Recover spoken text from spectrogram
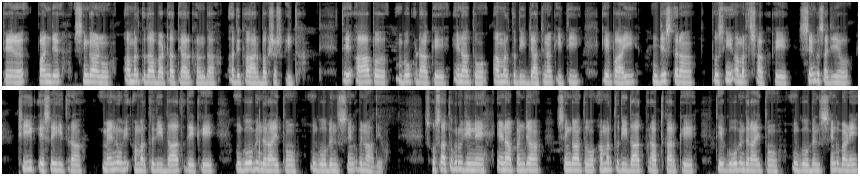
ਫਿਰ ਪੰਜ ਸਿੰਘਾਂ ਨੂੰ ਅੰਮ੍ਰਿਤ ਦਾ ਬਾਟਾ ਤਿਆਰ ਕਰਨ ਦਾ ਅਧਿਕਾਰ ਬਖਸ਼ਿਸ਼ ਕੀਤਾ। ਤੇ ਆਪ ਬੁੱਕ ਡਾ ਕੇ ਇਹਨਾਂ ਤੋਂ ਅੰਮ੍ਰਿਤ ਦੀ ਜਾਚਨਾ ਕੀਤੀ ਕਿ ਭਾਈ, ਜਿਸ ਤਰ੍ਹਾਂ ਤੁਸੀਂ ਅੰਮ੍ਰਿਤ ਛਕ ਕੇ ਸਿੰਘ ਸਜੇ ਹੋ, ਠੀਕ ਇਸੇ ਹੀ ਤਰ੍ਹਾਂ ਮੈਨੂੰ ਵੀ ਅੰਮ੍ਰਿਤ ਦੀ ਦਾਤ ਦੇ ਕੇ ਗੋਬਿੰਦ ਰਾਏ ਤੋਂ ਗੋਬਿੰਦ ਸਿੰਘ ਬਣਾ ਦਿਓ। ਸੋ ਸਤਿਗੁਰੂ ਜੀ ਨੇ ਇਹਨਾਂ ਪੰਜਾਂ ਸਿੰਘਾਂ ਤੋਂ ਅੰਮ੍ਰਿਤ ਦੀ ਦਾਤ ਪ੍ਰਾਪਤ ਕਰਕੇ ਤੇ ਗੋਬਿੰਦ ਰਾਏ ਤੋਂ ਗੋਬਿੰਦ ਸਿੰਘ ਬਣੇ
